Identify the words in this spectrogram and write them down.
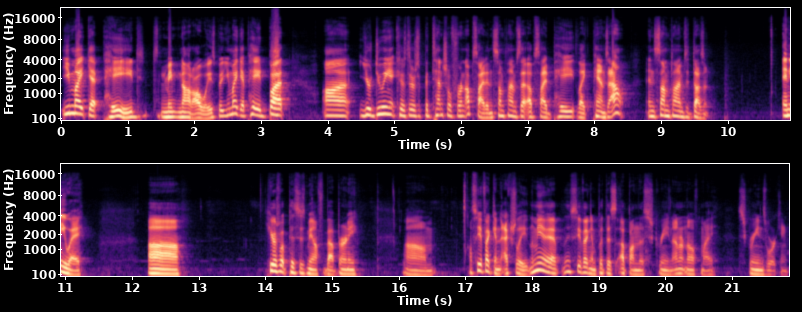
you might get paid, maybe not always, but you might get paid, but uh, you're doing it because there's a potential for an upside, and sometimes that upside pay like pans out, and sometimes it doesn't. Anyway, uh, here's what pisses me off about Bernie. Um, I'll see if I can actually let me uh, let me see if I can put this up on the screen. I don't know if my screen's working.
